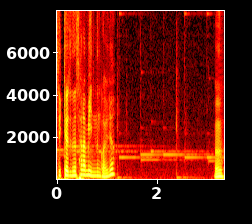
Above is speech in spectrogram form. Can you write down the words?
지켜주는 사람이 있는걸요? 응.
